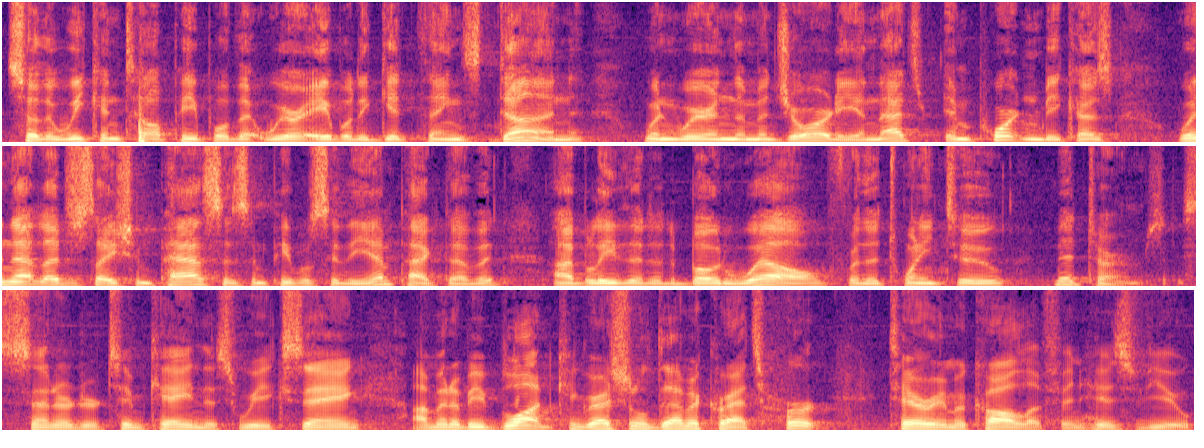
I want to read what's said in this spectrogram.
so that we can tell people that we're able to get things done when we're in the majority. And that's important because when that legislation passes and people see the impact of it, I believe that it'll bode well for the 22 midterms. Senator Tim Kaine this week saying, I'm going to be blunt, congressional Democrats hurt Terry McAuliffe in his view.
